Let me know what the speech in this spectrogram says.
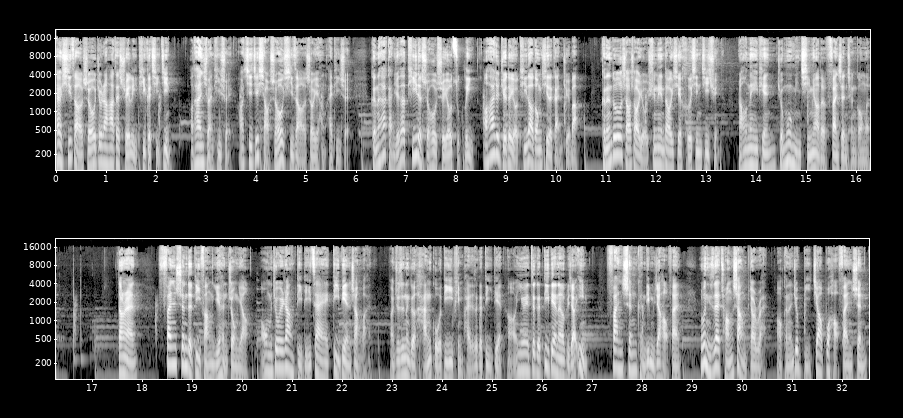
还有洗澡的时候，就让他在水里踢个起劲。哦，他很喜欢踢水。哦，姐姐小时候洗澡的时候也很爱踢水，可能他感觉他踢的时候水有阻力，哦，他就觉得有踢到东西的感觉吧。可能多多少少有训练到一些核心肌群，然后那一天就莫名其妙的翻身成功了。当然，翻身的地方也很重要。我们就会让弟弟在地垫上玩。啊，就是那个韩国第一品牌的这个地垫啊，因为这个地垫呢比较硬，翻身肯定比较好翻。如果你是在床上比较软哦，可能就比较不好翻身。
